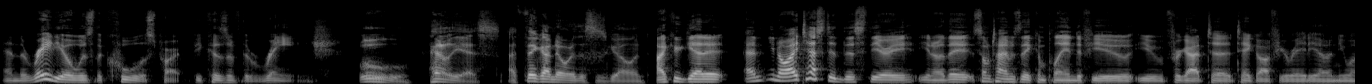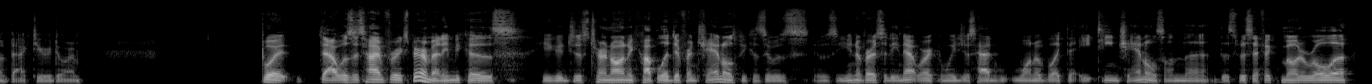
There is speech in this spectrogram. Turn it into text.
And the radio was the coolest part because of the range. Ooh, hell yes! I think I know where this is going. I could get it, and you know, I tested this theory. You know, they sometimes they complained if you you forgot to take off your radio and you went back to your dorm. But that was a time for experimenting because you could just turn on a couple of different channels because it was it was a university network and we just had one of like the 18 channels on the the specific Motorola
